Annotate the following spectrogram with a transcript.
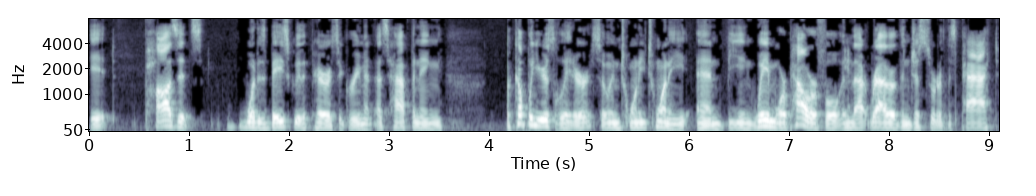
it posits what is basically the Paris Agreement as happening a couple years later, so in 2020, and being way more powerful in that rather than just sort of this pact,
